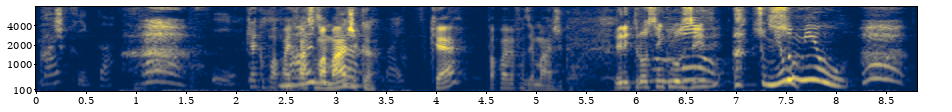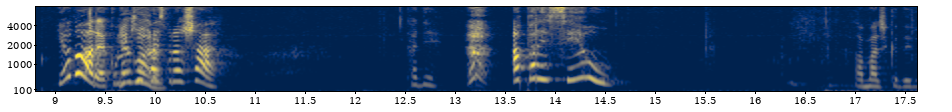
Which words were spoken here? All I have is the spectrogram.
Mágica. Quer que o papai faça uma Mágica? Quer? Papai vai fazer mágica. Ele trouxe, inclusive. Ah, Sumiu! Sumiu! E agora? Como E é que agora? faz pra achar? Cadê? Apareceu! A mágica dele.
